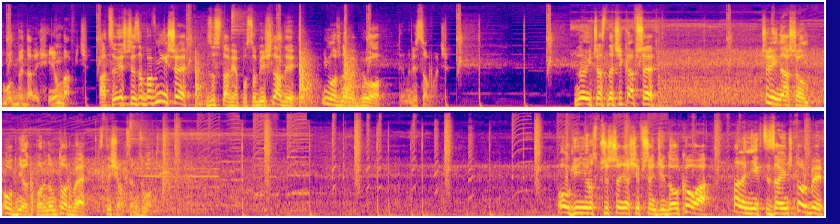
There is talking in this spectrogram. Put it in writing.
mógłby dalej się nią bawić. A co jeszcze zabawniejsze, zostawia po sobie ślady i można by było tym rysować. No i czas na ciekawsze, czyli naszą ognioodporną torbę z 1000 złotych. Ogień rozprzestrzenia się wszędzie dookoła, ale nie chce zająć torby.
